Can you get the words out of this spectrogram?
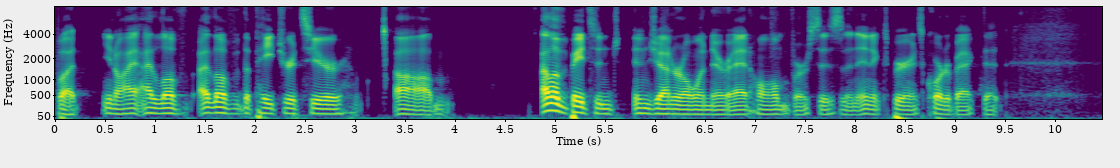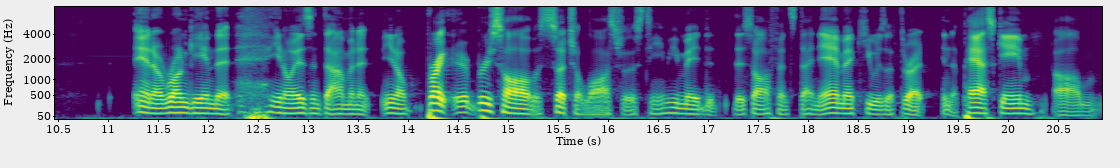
but you know, I, I love I love the Patriots here. Um, I love the Patriots in, in general when they're at home versus an inexperienced quarterback that and a run game that you know isn't dominant. You know, uh, Hall was such a loss for this team. He made this offense dynamic. He was a threat in the pass game. Um,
